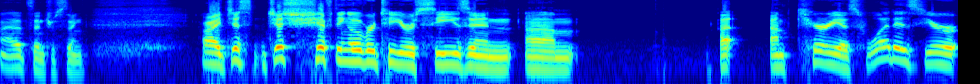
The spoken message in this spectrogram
yeah. that's interesting all right, just just shifting over to your season. Um, I, I'm curious, what is your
